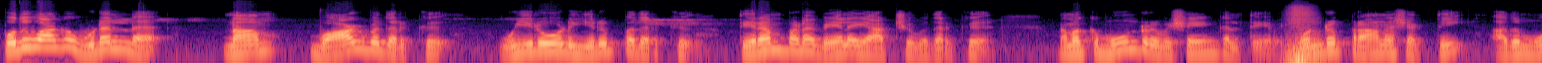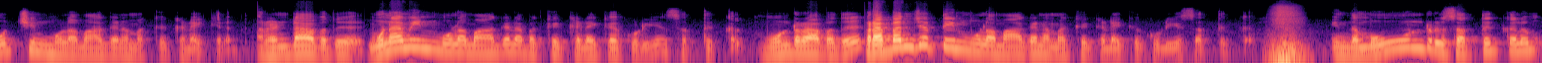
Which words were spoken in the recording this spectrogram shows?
பொதுவாக உடலில் நாம் வாழ்வதற்கு உயிரோடு இருப்பதற்கு திறம்பட வேலையாற்றுவதற்கு நமக்கு மூன்று விஷயங்கள் தேவை. ஒன்று பிராணசக்தி அது மூச்சின் மூலமாக நமக்கு கிடைக்கிறது. ரெண்டாவது உணவின் மூலமாக நமக்கு கிடைக்கக்கூடிய சத்துக்கள். மூன்றாவது பிரபஞ்சத்தின் மூலமாக நமக்கு கிடைக்கக்கூடிய சத்துக்கள். இந்த மூன்று சத்துக்களும்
